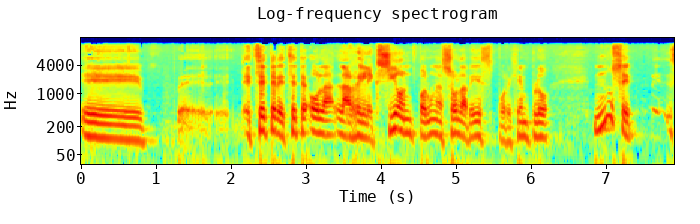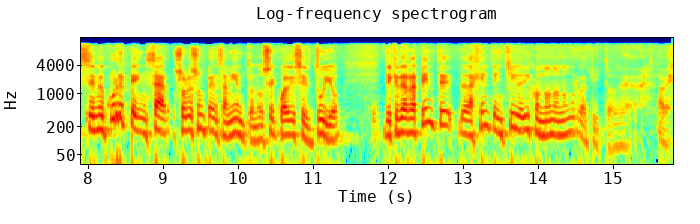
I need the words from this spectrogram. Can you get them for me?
eh, etcétera, etcétera, o la, la, reelección por una sola vez, por ejemplo. No sé, se me ocurre pensar, solo es un pensamiento, no sé cuál es el tuyo, de que de repente la gente en Chile dijo, no, no, no, un ratito, a ver,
